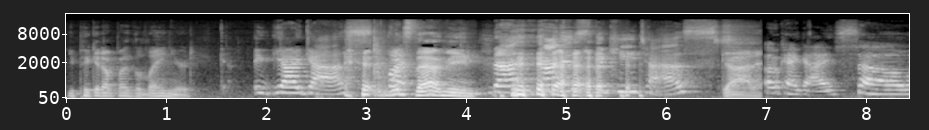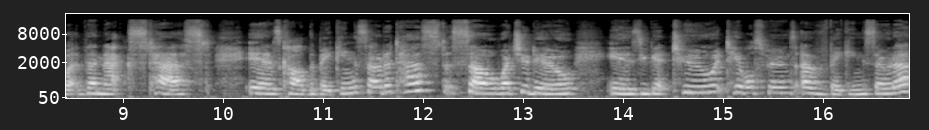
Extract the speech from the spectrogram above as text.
You pick it up by the lanyard. Yeah, I guess. What's that mean? That, that is the key test. Got it. Okay, guys, so the next test is called the baking soda test. So, what you do is you get two tablespoons of baking soda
